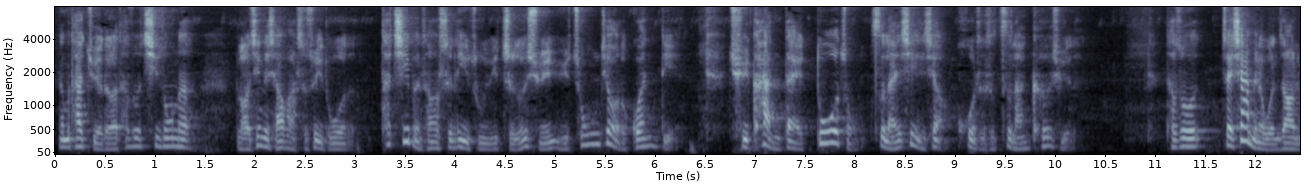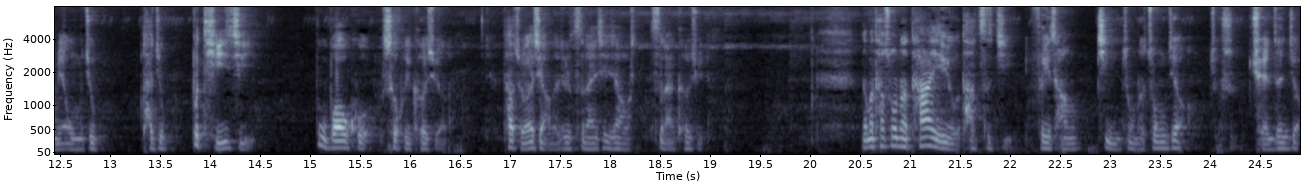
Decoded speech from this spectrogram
那么他觉得，他说其中呢，老金的想法是最多的。他基本上是立足于哲学与宗教的观点去看待多种自然现象或者是自然科学的。他说，在下面的文章里面，我们就他就不提及，不包括社会科学了。他主要讲的就是自然现象、自然科学。那么他说呢，他也有他自己非常敬重的宗教，就是全真教。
